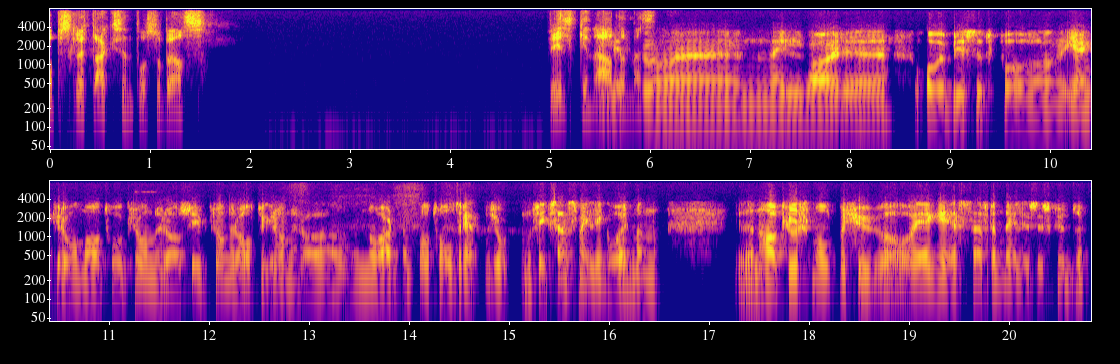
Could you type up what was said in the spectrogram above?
Oppskrytt-aksjen på Oslo Børs. Hvilken er den mest eh, Nell var eh, overpriset på 1 krone og 2 kroner og 7 kroner og 8 kroner. og Nå er den på 12-13-14. Fikk seg en smell i går, men den har kursmål på 20, og EGS er fremdeles i skuddet.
